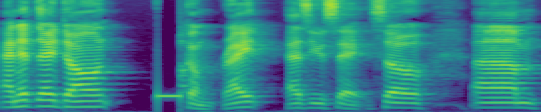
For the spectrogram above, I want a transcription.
And if they don't, fuck them, right? As you say. So, um,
